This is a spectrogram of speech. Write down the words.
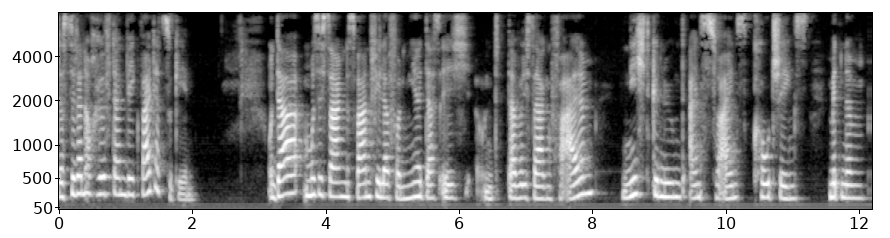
dass dir dann auch hilft, deinen Weg weiterzugehen. Und da muss ich sagen, das war ein Fehler von mir, dass ich, und da würde ich sagen, vor allem nicht genügend eins zu eins Coachings mit einem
